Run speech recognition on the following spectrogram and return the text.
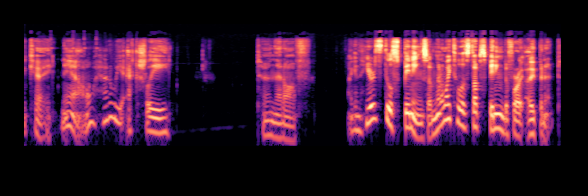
Okay, now how do we actually turn that off? I can hear it still spinning, so I'm going to wait till it stops spinning before I open it.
